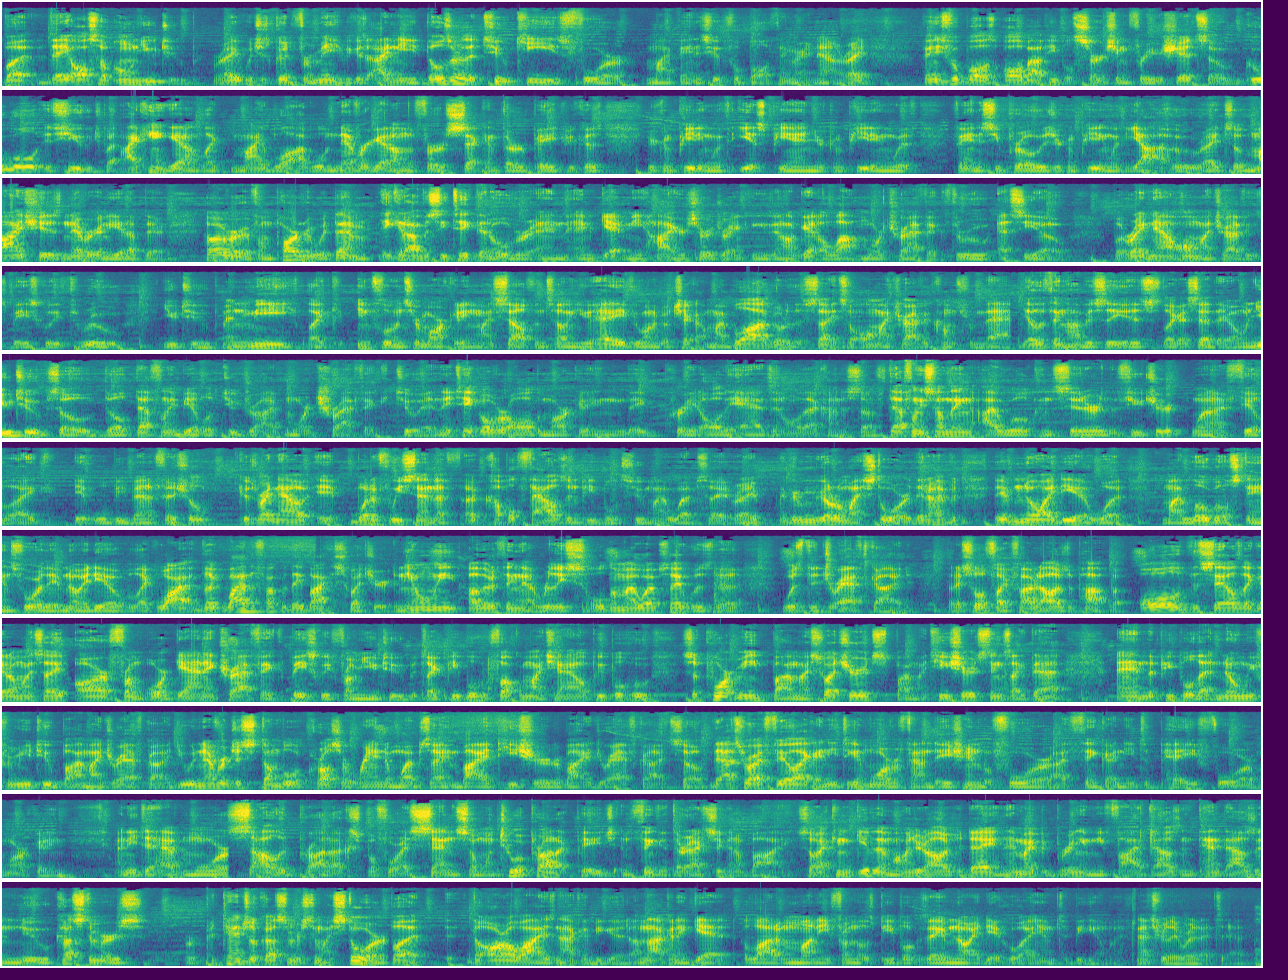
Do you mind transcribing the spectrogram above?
but they also own YouTube, right? Which is good for me because I need, those are the two keys for my fantasy football thing right now, right? Fantasy football is all about people searching for your shit. So Google is huge, but I can't get on, like my blog will never get on the first, second, third page because you're competing with ESPN, you're competing with Fantasy Pros, you're competing with Yahoo, right? So my shit is never gonna get up there. However, if I'm partnered with them, they could obviously take that over and, and get me higher search rankings and I'll get a lot more traffic through SEO. But right now, all my traffic is basically through YouTube and me like influencer marketing myself and telling you, hey, if you wanna go check out my blog, go to the site. So all my traffic comes from that. The other thing obviously is, like I said, they own YouTube, so they'll definitely be able to drive more traffic to it. And they take over all the marketing, they create all the ads and all that kind of stuff. Definitely something I will consider in the future when I feel like it will be beneficial. Because right now, it, what if we send a, a couple thousand people to my website, right? They're gonna go to my store. They don't have, they have no idea what my logo stands for. They have no idea like why, like why the fuck would they buy a sweatshirt? And the only other thing that really sold on my website was the was the draft guide that I sold for like five dollars a pop. But all of the sales I get on my site are from organic traffic, basically from YouTube. It's like people who fuck with my channel, people who support me, buy my sweatshirts, buy my t-shirts, things like that, and the people that know me from YouTube buy my draft guide. You would never just stumble across a random website and buy a t-shirt or buy a draft guide. So that's where I feel like I need to get more of a foundation before I think I need to pay for marketing. I need to have more solid products before I send someone to a product page and think that they're actually gonna buy. So I can give them $100 a day and they might be bringing me 5,000, 10,000 new customers or potential customers to my store, but the ROI is not gonna be good. I'm not gonna get a lot of money from those people because they have no idea who I am to begin with. That's really where that's at.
